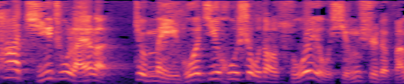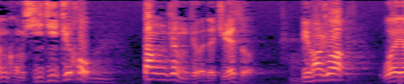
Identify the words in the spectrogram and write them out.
他提出来了，就美国几乎受到所有形式的反恐袭击之后，嗯。当政者的抉择。比方说，我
